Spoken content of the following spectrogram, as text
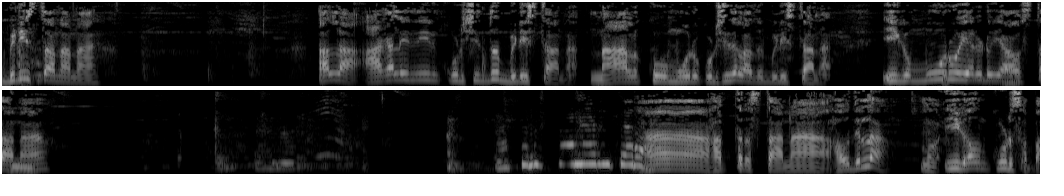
ಬಿಡಿಸ್ತಾನನ? ಅಲ್ಲ ಆಗಲೇ ನೀನ್ ಕುಡಿಸಿದ್ದು ಬಿಡಿಸ್ತಾನ. ನಾಲ್ಕು ಮೂರು ಕುಡಿಸಿದಲ್ಲ ಅದು ಬಿಡಿಸ್ತಾನ. ಈಗ ಮೂರು ಎರಡು ಯಾವ ಸ್ಥಾನ? ಹಾ ಹತ್ತರ ಸ್ಥಾನ. ಹೌದಿಲ್ಲ? ಈಗ ಅವ್ನ್ ಕೂಡ್ಸಪ್ಪ.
